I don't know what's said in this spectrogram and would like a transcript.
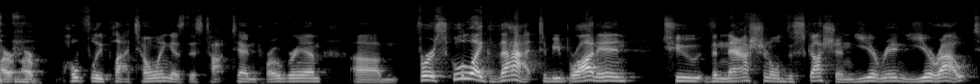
are, are, hopefully plateauing as this top 10 program. Um, for a school like that to be brought in to the national discussion year in, year out,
